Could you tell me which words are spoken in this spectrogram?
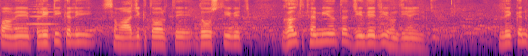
ਭਾਵੇਂ ਪੋਲੀਟੀਕਲੀ ਸਮਾਜਿਕ ਤੌਰ ਤੇ ਦੋਸਤੀ ਵਿੱਚ ਗਲਤਫਹਿਮੀਆਂ ਤਾਂ ਜਿੰਦੇ ਜੀ ਹੁੰਦੀਆਂ ਹੀ ਆ। ਲੇਕਿਨ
